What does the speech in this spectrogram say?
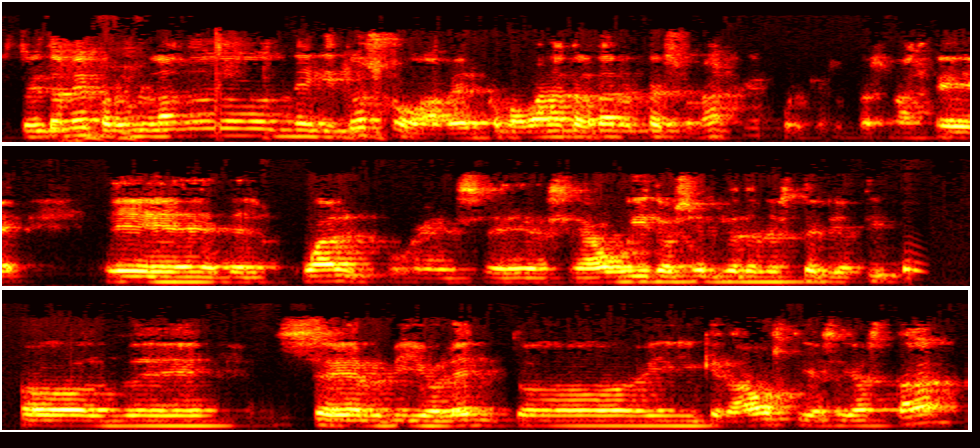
estoy también por un lado neguitoso a ver cómo van a tratar el personaje, porque es un personaje eh, del cual pues eh, se ha huido siempre del estereotipo de ser violento y que da hostias y ya está.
